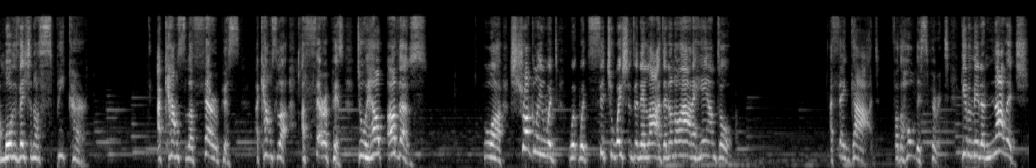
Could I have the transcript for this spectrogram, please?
a motivational speaker, a counselor, therapist, a counselor, a therapist to help others who are struggling with, with, with situations in their lives they don't know how to handle. I thank God for the Holy Spirit giving me the knowledge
